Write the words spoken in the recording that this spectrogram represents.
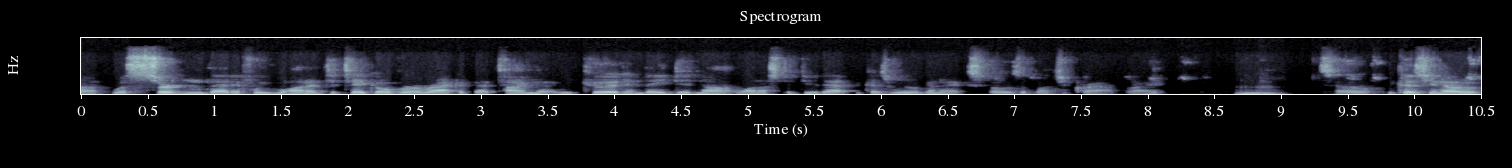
uh, was certain that if we wanted to take over Iraq at that time that we could, and they did not want us to do that because we were going to expose a bunch of crap, right? Mm. So because you know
